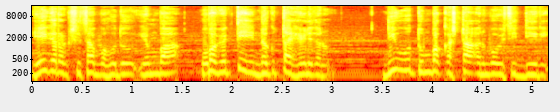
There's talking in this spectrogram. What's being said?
ಹೇಗೆ ರಕ್ಷಿಸಬಹುದು ಎಂಬ ಒಬ್ಬ ವ್ಯಕ್ತಿ ನಗುತ್ತಾ ಹೇಳಿದನು. ನೀವು ತುಂಬಾ ಕಷ್ಟ ಅನುಭವಿಸಿದ್ದೀರಿ.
